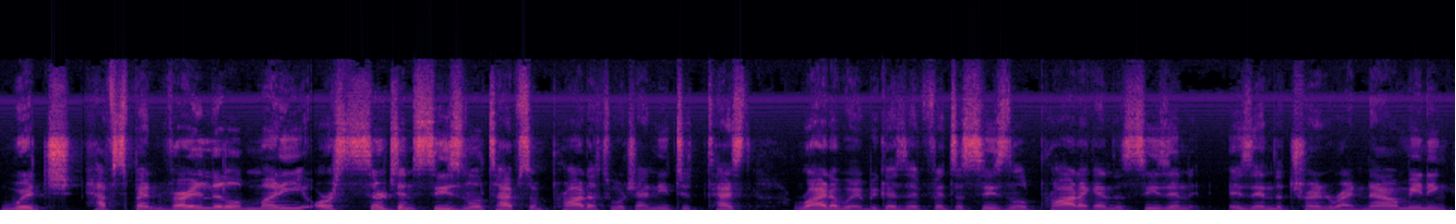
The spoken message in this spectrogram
which have spent very little money or certain seasonal types of products which I need to test right away because if it's a seasonal product and the season is in the trend right now meaning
